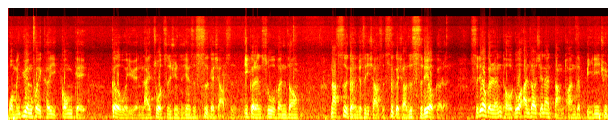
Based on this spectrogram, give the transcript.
我们院会可以供给各委员来做咨询时间是四个小时，一个人十五分钟，那四个人就是一小时，四个小时十六个人，十六个人头，如果按照现在党团的比例去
